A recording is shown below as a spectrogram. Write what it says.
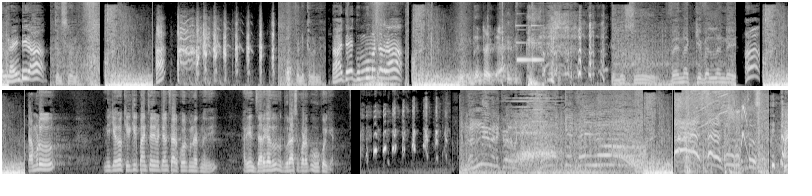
అది నైన్టీరా తెలుసు వెనకాలండి తాతే గుమ్ముమంటదిరా తెలుసు. వెనక్కి వెళ్ళండి. తమ్ముడు నీకేదో కిరికిరి పంచాయతీ పెట్టాను సార్ కోరుకున్నట్టున్నది. అదేం జరగదు నువ్వు దురాశ పడకు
